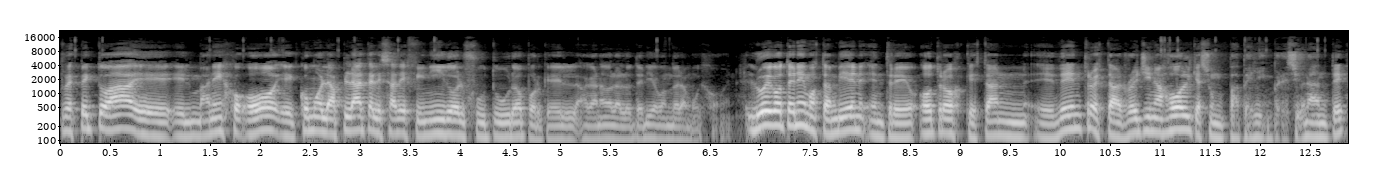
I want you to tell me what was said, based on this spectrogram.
respecto a eh, el manejo o eh, cómo la plata les ha definido el futuro porque él ha ganado la lotería cuando era muy joven. Luego tenemos también entre otros que están eh, dentro está Regina Hall que hace un papel impresionante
